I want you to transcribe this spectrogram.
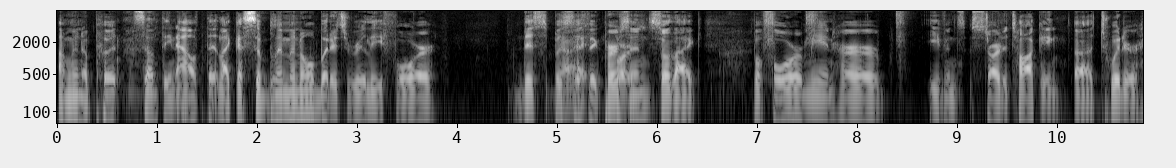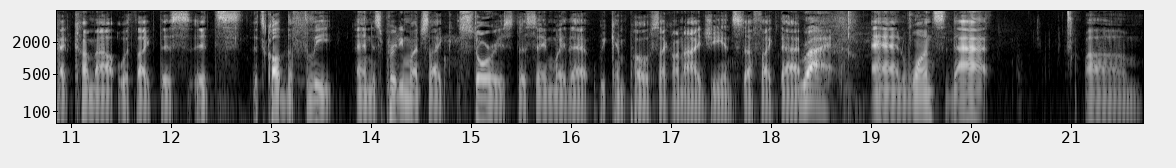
I'm gonna put something out there, like a subliminal, but it's really for this specific of course. person. So like before me and her even started talking, uh, Twitter had come out with like this. It's it's called the Fleet, and it's pretty much like stories, the same way that we can post like on IG and stuff like that. Right. And once that, um,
